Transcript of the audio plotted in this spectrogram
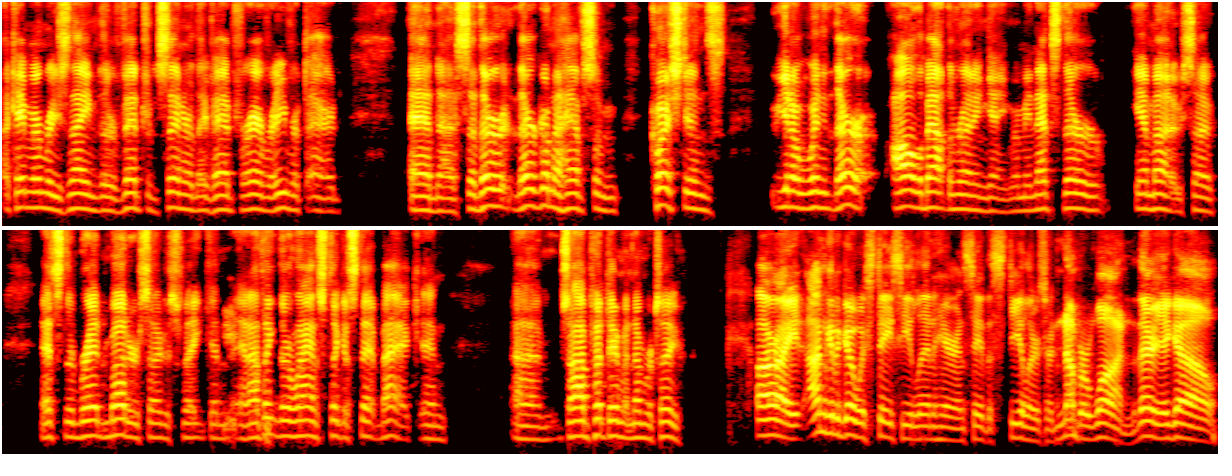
I can't remember his name. Their veteran center they've had forever. He retired, and uh, so they're they're going to have some questions. You know, when they're all about the running game. I mean, that's their mo. So that's their bread and butter, so to speak. And and I think their lines took a step back, and um, so I put them at number two. All right, I'm going to go with Stacy Lynn here and say the Steelers are number one. There you go.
